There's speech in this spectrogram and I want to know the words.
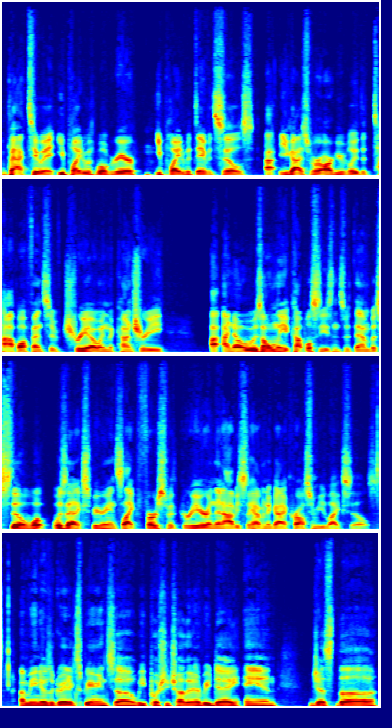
back to it, you played with Will Grier, you played with David Sills. Uh, you guys were arguably the top offensive trio in the country. I, I know it was only a couple seasons with them, but still, what was that experience like? First with Grier, and then obviously having a guy across from you like Sills. I mean, it was a great experience. Uh, we push each other every day, and just the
